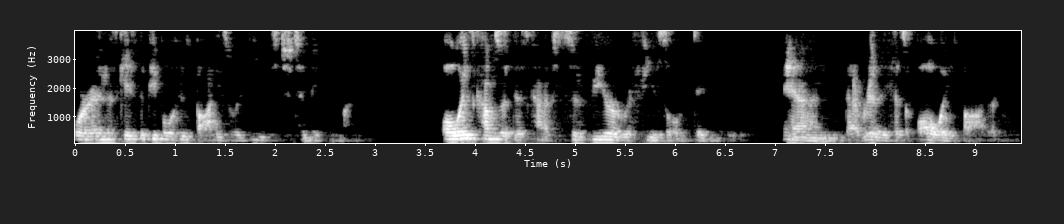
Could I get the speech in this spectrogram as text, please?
or in this case, the people whose bodies were used to make the money, always comes with this kind of severe refusal of dignity. And that really has always bothered me.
